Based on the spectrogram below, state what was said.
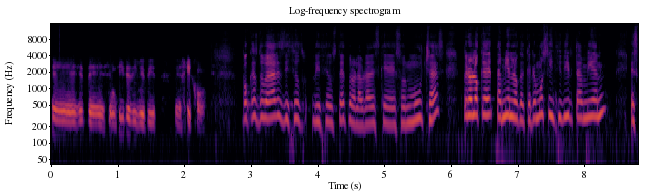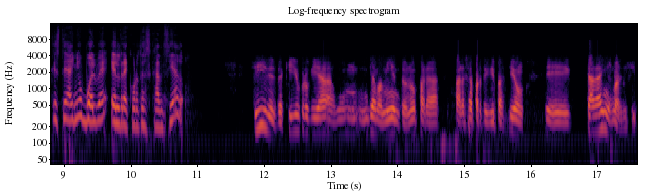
eh, de sentir y de vivir Gijón. Pocas novedades, dice, dice usted, pero la verdad es que son muchas. Pero lo que también lo que queremos incidir también es que este año vuelve el récord escanciado. Sí, desde aquí yo creo que ya un, un llamamiento ¿no? para, para esa participación. Cada año es más difícil,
